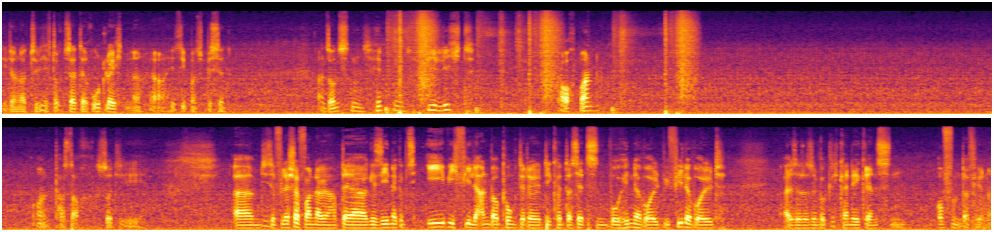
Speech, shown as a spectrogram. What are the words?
Die dann natürlich auf der Seite rot leuchten. Ne? Ja, hier sieht man es ein bisschen. Ansonsten hinten viel Licht braucht man. Und passt auch so die ähm, diese da habt ihr ja gesehen, da gibt es ewig viele Anbaupunkte, die könnt ihr setzen, wohin ihr wollt, wie viel ihr wollt. Also da sind wirklich keine Grenzen offen dafür. Ne?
